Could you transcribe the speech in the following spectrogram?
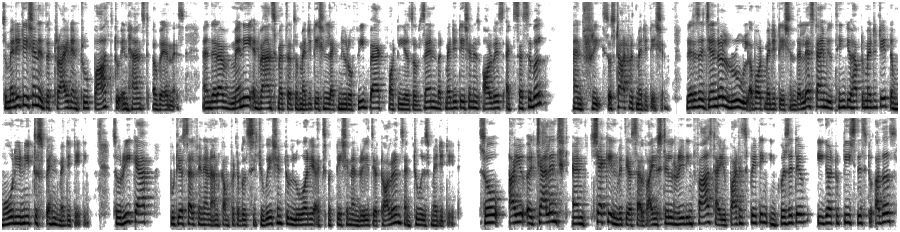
So meditation is the tried and true path to enhanced awareness. And there are many advanced methods of meditation like neurofeedback, 40 years of Zen, but meditation is always accessible and free. So start with meditation. There is a general rule about meditation. The less time you think you have to meditate, the more you need to spend meditating. So recap, put yourself in an uncomfortable situation to lower your expectation and raise your tolerance. And two is meditate. So are you uh, challenged and check in with yourself? Are you still reading fast? Are you participating, inquisitive, eager to teach this to others?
